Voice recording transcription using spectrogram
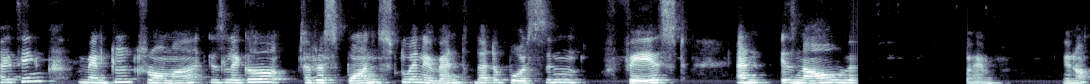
I think mental trauma is like a, a response to an event that a person faced and is now with him, you know?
